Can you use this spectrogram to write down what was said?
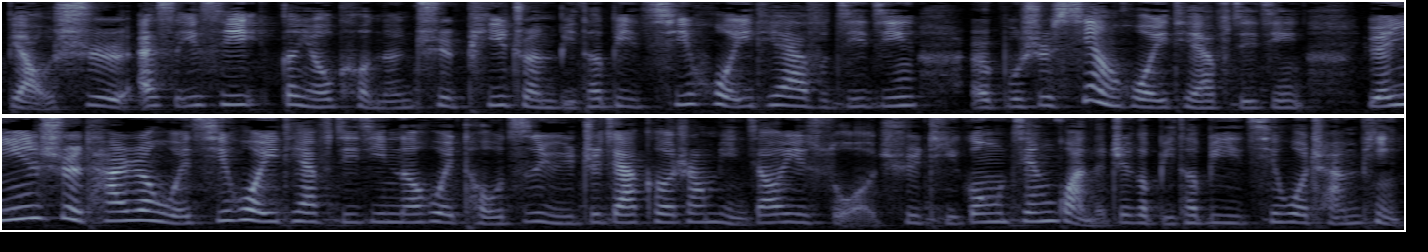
表示，SEC 更有可能去批准比特币期货 ETF 基金，而不是现货 ETF 基金。原因是他认为期货 ETF 基金呢会投资于芝加哥商品交易所去提供监管的这个比特币期货产品，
